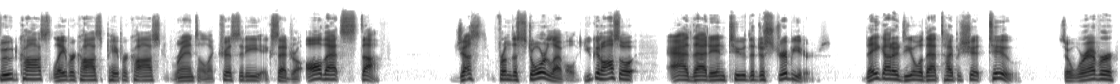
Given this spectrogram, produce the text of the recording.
food costs, labor costs, paper costs, rent, electricity, etc. All that stuff just from the store level. You can also add that into the distributors. They got to deal with that type of shit too. So wherever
